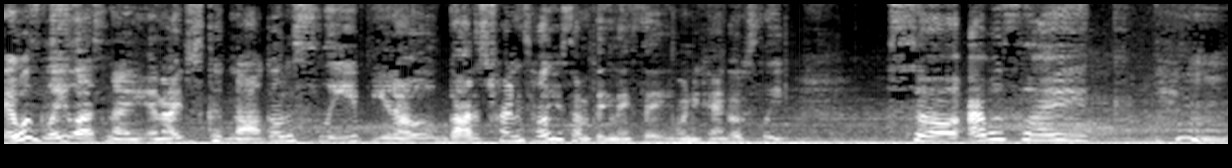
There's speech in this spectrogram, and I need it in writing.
It was late last night and I just could not go to sleep. You know, God is trying to tell you something, they say, when you can't go to sleep. So I was like, hmm,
